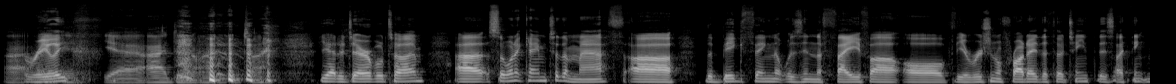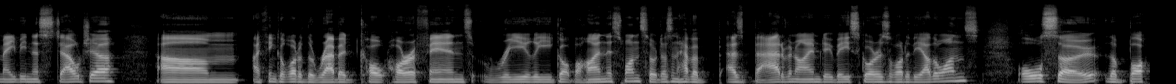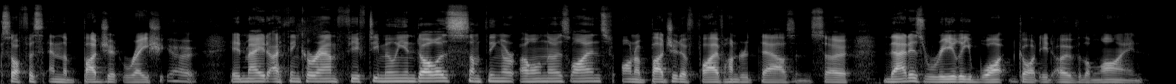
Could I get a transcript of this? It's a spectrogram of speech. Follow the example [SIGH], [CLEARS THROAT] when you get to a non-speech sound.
Uh, Really? and- yeah, I did not have a good time. [LAUGHS] You had a terrible time. Uh, so when it came to the math, uh, the big thing that was in the favor of the original Friday the Thirteenth is, I think, maybe nostalgia. Um, I think a lot of the rabid cult horror fans really got behind this one, so it doesn't have a as bad of an IMDb score as a lot of the other ones. Also, the box office and the budget ratio. It made, I think, around fifty million dollars, something along those lines, on a budget of five hundred thousand. So that is really what got it over the line.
